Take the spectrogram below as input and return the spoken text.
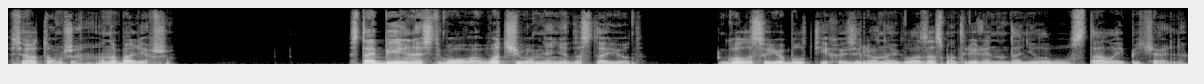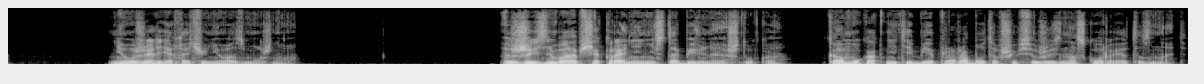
Все о том же, о наболевшем. Стабильность, Вова, вот чего мне не достает. Голос ее был тихо, зеленые глаза смотрели на Данилова устало и печально. Неужели я хочу невозможного? Жизнь вообще крайне нестабильная штука. Кому, как не тебе, проработавший всю жизнь на скорой, это знать?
